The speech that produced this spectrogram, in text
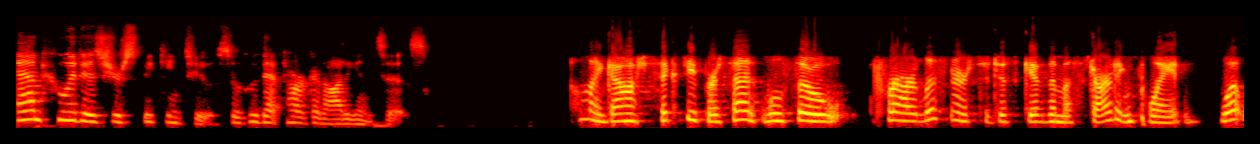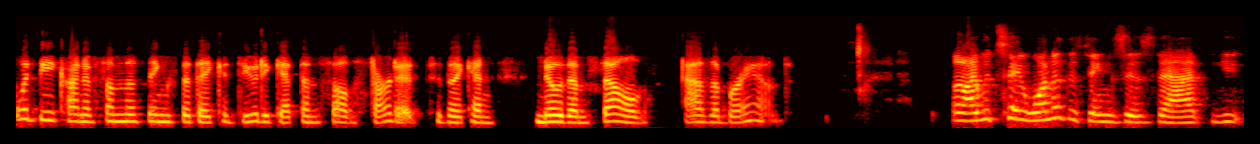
and who it is you're speaking to. So who that target audience is. Oh my gosh, 60%. Well, so for our listeners to just give them a starting point, what would be kind of some of the things that they could do to get themselves started so they can know themselves as a brand? I would say one of the things is that you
